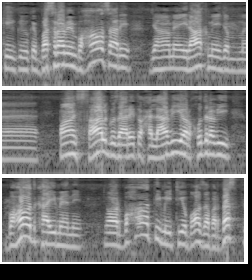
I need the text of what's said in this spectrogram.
کی کیونکہ بصرہ میں بہت سارے، جہاں میں عراق میں جب پانچ سال گزارے تو حلاوی اور خود روی بہت کھائی میں نے اور بہت ہی میٹھی اور بہت زبردست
